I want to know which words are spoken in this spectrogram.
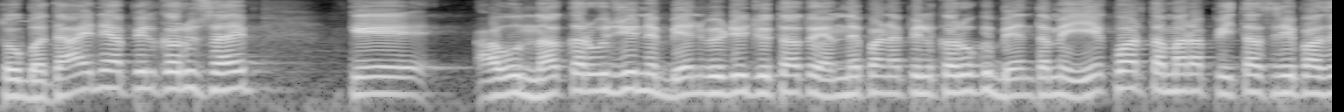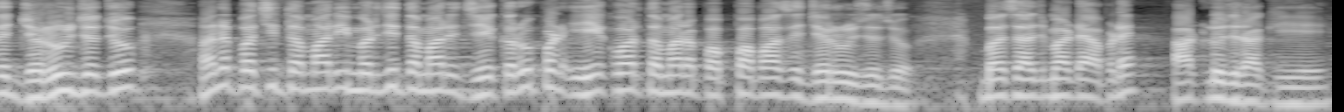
તો બધાને અપીલ કરું સાહેબ કે આવું ન કરવું જોઈએ ને બેન વીડિયો જોતા તો એમને પણ અપીલ કરું કે બેન તમે એકવાર તમારા પિતાશ્રી પાસે જરૂર જજો અને પછી તમારી મરજી તમારે જે કરવું પણ એકવાર તમારા પપ્પા પાસે જરૂર જજો. બસ આજ માટે આપણે આટલું જ રાખીએ.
